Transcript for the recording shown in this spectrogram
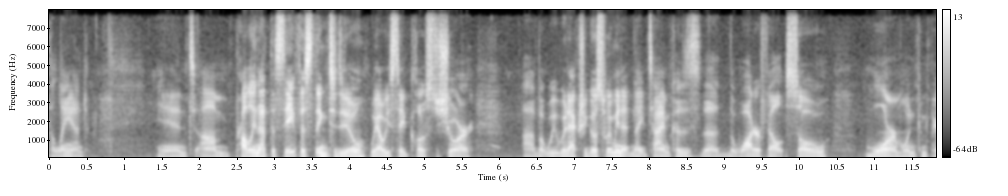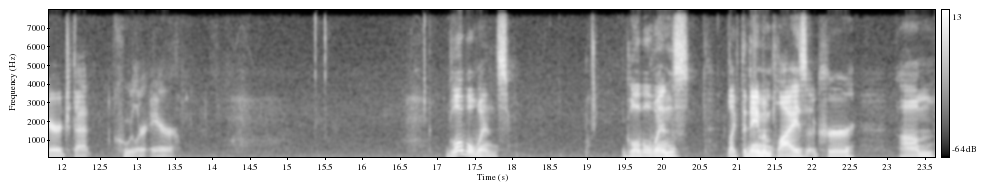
the land. And um, probably not the safest thing to do. We always stayed close to shore. Uh, but we would actually go swimming at nighttime because the, the water felt so warm when compared to that cooler air. Global winds. Global winds like the name implies, occur um,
